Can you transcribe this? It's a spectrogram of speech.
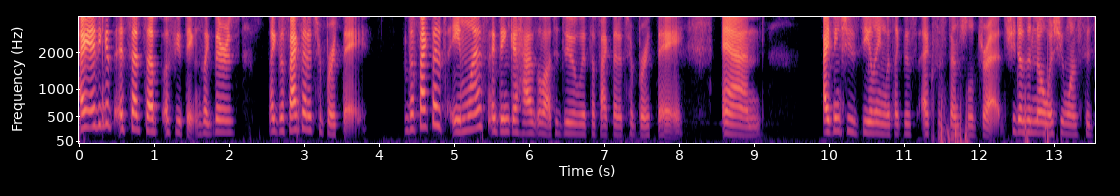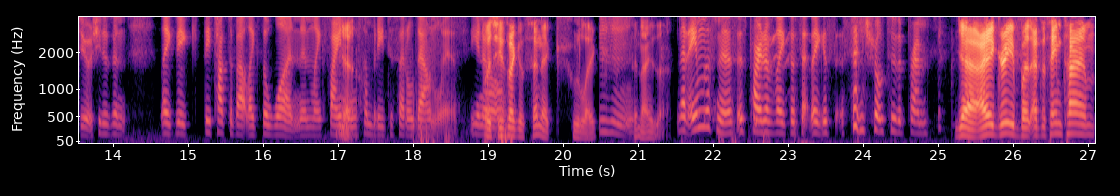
I, I think it, it sets up a few things. Like there's like the fact that it's her birthday, the fact that it's aimless. I think it has a lot to do with the fact that it's her birthday, and I think she's dealing with like this existential dread. She doesn't know what she wants to do. She doesn't like they they talked about like the one and like finding Yeah. somebody to settle down with. You know, But she's like a cynic who like Mhm. denies that. that aimlessness is part of like the set like is central to the premise. Yeah, I agree, but at the same time,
